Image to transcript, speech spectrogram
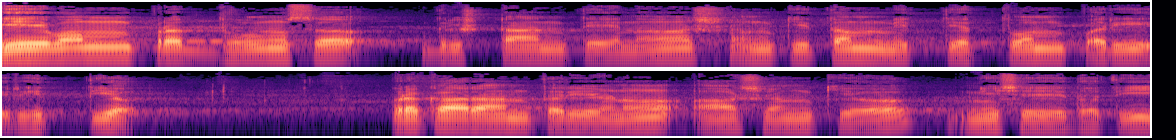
एवं प्रध्वंस दृष्टान्तेन शंकितम नित्यत्व परिहृत्य। प्रकारांतरेण आशंक्य निषेधति।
